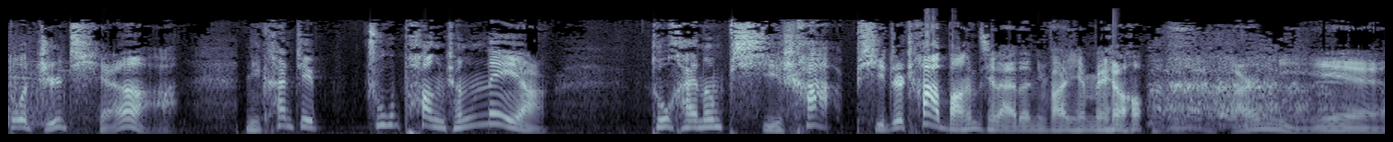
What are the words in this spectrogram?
多值钱啊，你看这猪胖成那样，都还能劈叉，劈着叉绑起来的，你发现没有？而你，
